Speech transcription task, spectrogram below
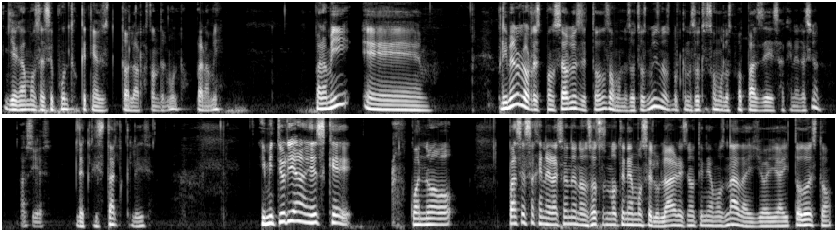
llegamos a ese punto que tienes toda la razón del mundo, para mí. Para mí, eh, primero los responsables de todo somos nosotros mismos, porque nosotros somos los papás de esa generación. Así es. De cristal, que le dicen. Y mi teoría es que cuando pasa esa generación de nosotros, no teníamos celulares, no teníamos nada, y yo y ahí todo esto,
